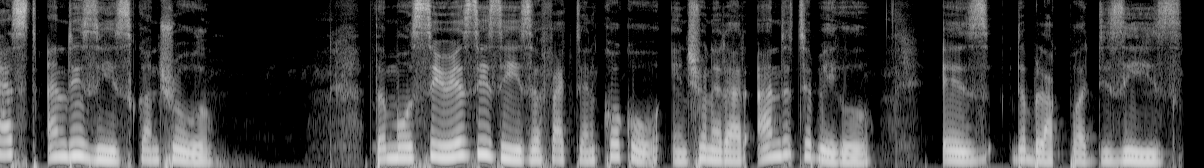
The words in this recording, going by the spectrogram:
Pest and disease control. The most serious disease affecting cocoa in Trinidad and Tobago is the black pod disease.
